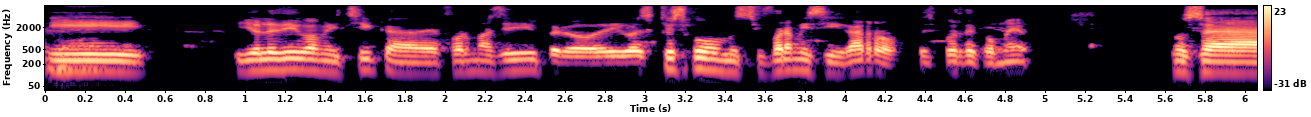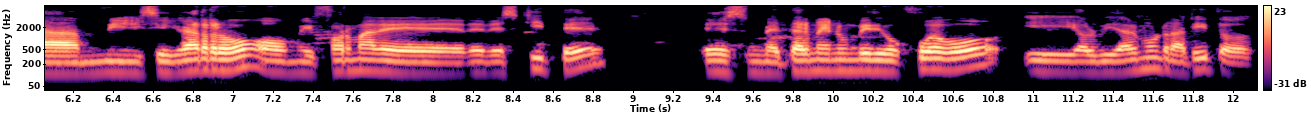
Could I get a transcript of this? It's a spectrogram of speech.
Y, y yo le digo a mi chica de forma así, pero digo, es que es como si fuera mi cigarro después de comer. O sea, mi cigarro o mi forma de, de desquite es meterme en un videojuego y olvidarme un ratito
